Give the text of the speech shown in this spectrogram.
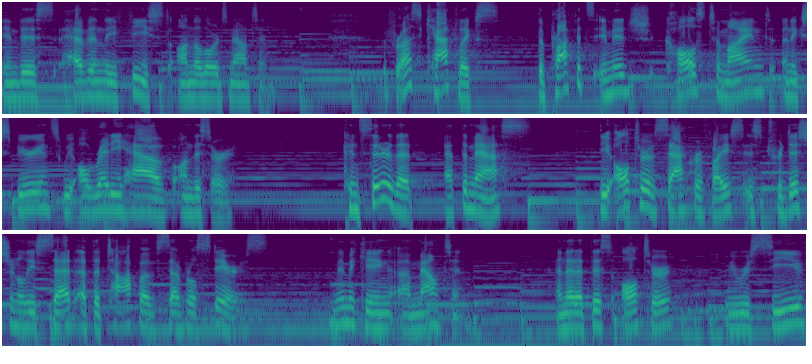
in this heavenly feast on the Lord's mountain. But for us Catholics, the prophet's image calls to mind an experience we already have on this earth. Consider that at the Mass, the altar of sacrifice is traditionally set at the top of several stairs, mimicking a mountain, and that at this altar we receive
